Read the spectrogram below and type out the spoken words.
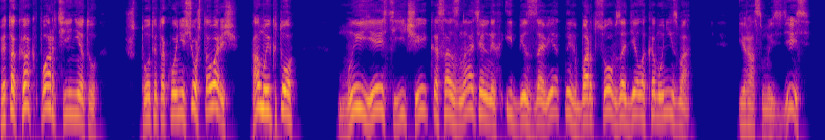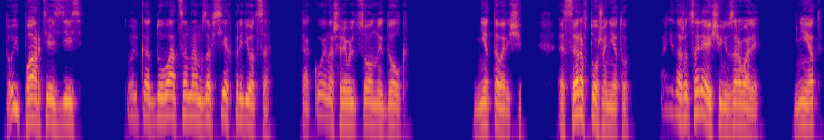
Это как партии нету? Что ты такое несешь, товарищ? А мы кто? Мы есть ячейка сознательных и беззаветных борцов за дело коммунизма. И раз мы здесь, то и партия здесь. Только отдуваться нам за всех придется. Такой наш революционный долг. Нет, товарищи, эсеров тоже нету. Они даже царя еще не взорвали. Нет,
